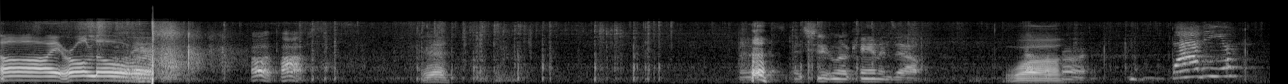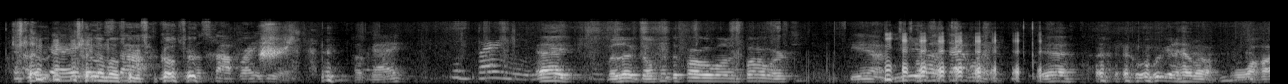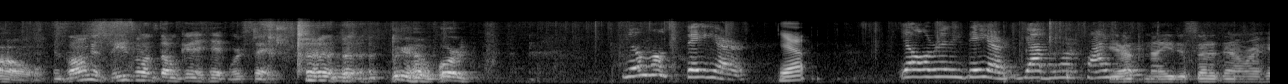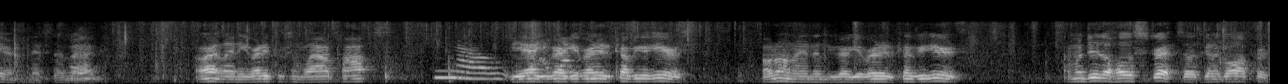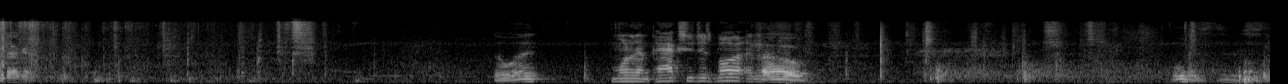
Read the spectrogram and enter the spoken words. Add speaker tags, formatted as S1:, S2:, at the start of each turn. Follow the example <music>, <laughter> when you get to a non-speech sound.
S1: Oh, it rolled over.
S2: Oh, it pops.
S3: Yeah.
S2: Uh, it's, it's shooting little cannons out.
S3: Wow.
S2: Out
S4: Daddy,
S2: It's okay.
S3: Tell
S2: it'll
S3: him I'm
S2: stop.
S3: gonna go
S2: Look,
S3: through.
S2: It'll stop right here. Okay?
S4: you're burning.
S3: Hey, but look, don't put the firework on the fireworks.
S2: Yeah.
S3: Yeah.
S2: Put it that way.
S3: Yeah. <laughs> We're gonna have a wow.
S2: As long as these ones don't get hit, we're safe. <laughs>
S3: We're gonna have a party.
S4: You're almost there.
S1: Yep.
S4: You're already there. You have more fire.
S2: yep. Now you just set it down right here next to the bag. All right, Lenny. You ready for some loud pops?
S4: No.
S2: Yeah. You
S4: I
S2: better
S4: got
S2: get ready to cover your ears. Hold on, Landon. You better get ready to cover your ears. I'm gonna do the whole strip, so it's gonna go off for a second.
S3: The what?
S2: One of them packs you just bought? At a-
S3: Oh. What is this?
